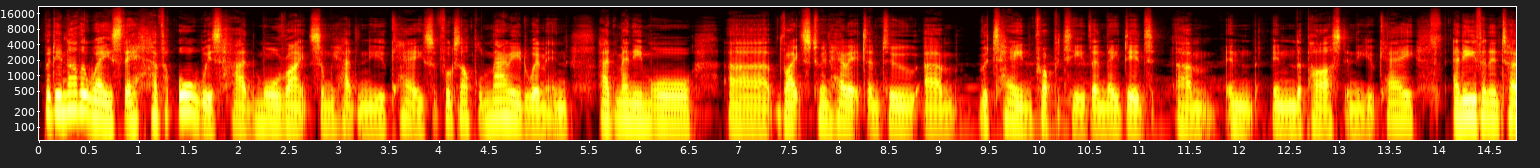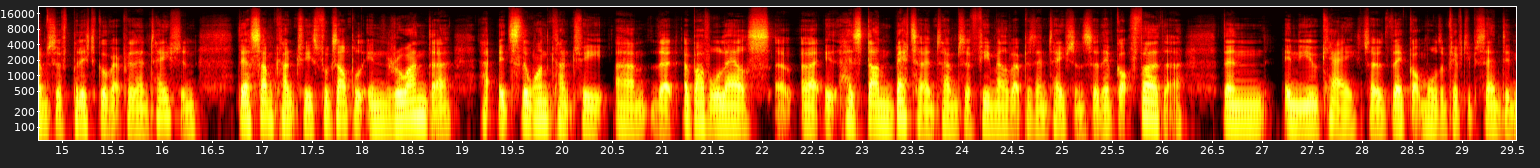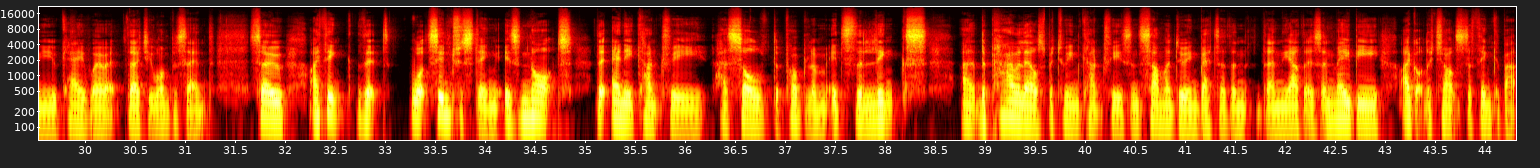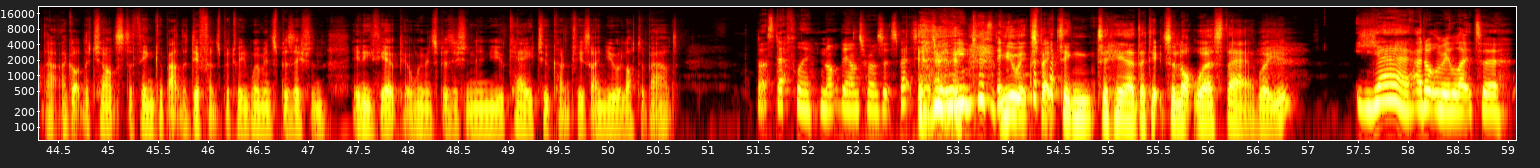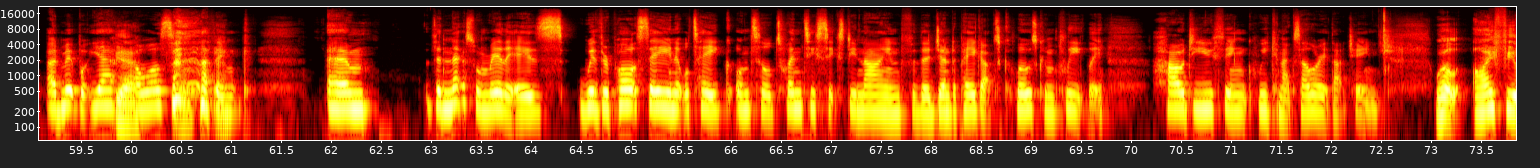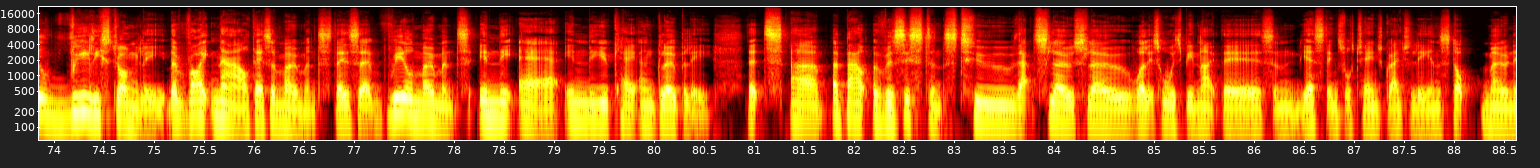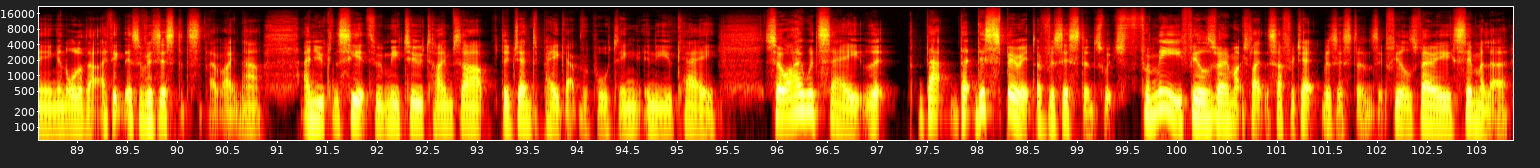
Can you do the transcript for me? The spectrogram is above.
But in other ways, they have always had more rights than we had in the UK. So, for example, married women had many more uh, rights to inherit and to um, retain property than they did um, in in the past in the UK, and even in terms of political representation, there are some countries. For example, in Rwanda, it's the one country um, that, above all else, uh, uh, has done better in terms of female representation. So they've got further than in the UK. So they've got more than fifty percent in the UK. We're at thirty-one percent. So I think that what's interesting is not that any country has solved the problem. It's the links uh, the parallels between countries, and some are doing better than than the others. And maybe I got the chance to think about that. I got the chance to think about the difference between women's position in Ethiopia and women's position in the UK, two countries I knew a lot about. That's definitely not the answer I was expecting. It's really interesting. you were expecting to hear that it's a lot worse there, were you? Yeah, I don't really like to admit, but yeah, yeah. I was. Yeah. I think. Um, the next one really is with reports saying it will take until 2069 for the gender pay gap to close completely. How do you think we can accelerate that change? Well, I feel really strongly that right now there's a moment, there's a real moment in the air in the UK and globally that's um, about a resistance to that slow, slow, well, it's always been like this, and yes, things will change gradually and stop moaning and all of that. I think there's a resistance to that right now. And you can see it through Me Too, Time's Up, the gender pay gap reporting in the UK. So I would say that that, that this spirit of resistance, which for me feels very much like the suffragette resistance, it feels very similar,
